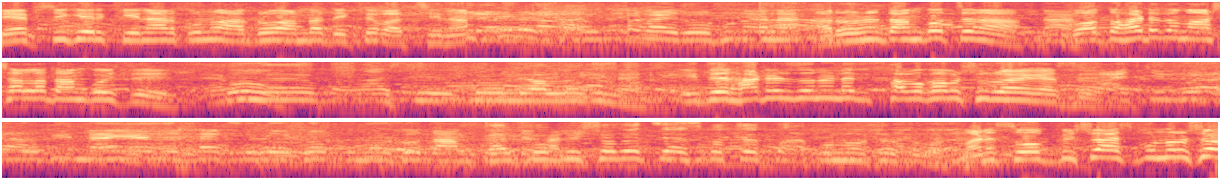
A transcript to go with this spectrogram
ব্যবসায়িকের কেনার কোনো আগ্রহ আমরা দেখতে পাচ্ছি না। ভাই রসুন আর রসুনের দাম করছে না? গত হাটে তো মাসাল্লাহ দাম কইছে। ঈদের হাটের জন্য নাকি খাব খাব শুরু হয়ে গেছে। মানে চব্বিশশো আজ পনেরোশো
